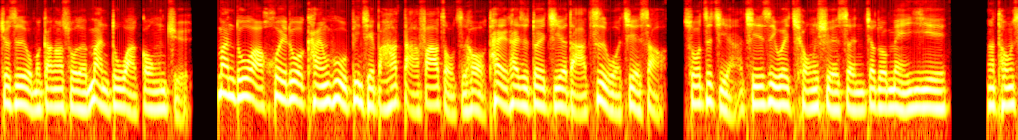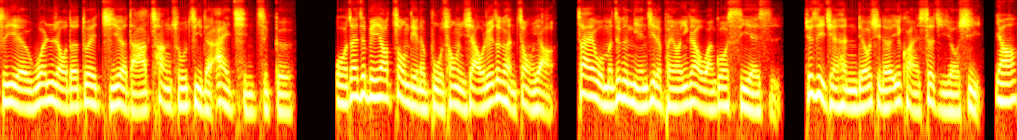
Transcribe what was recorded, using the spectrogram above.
就是我们刚刚说的曼都瓦公爵。曼多瓦贿赂看护，并且把他打发走之后，他也开始对吉尔达自我介绍，说自己啊其实是一位穷学生，叫做梅耶。那同时也温柔的对吉尔达唱出自己的爱情之歌。我在这边要重点的补充一下，我觉得这个很重要，在我们这个年纪的朋友应该有玩过 CS，就是以前很流行的一款射击游戏。有。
